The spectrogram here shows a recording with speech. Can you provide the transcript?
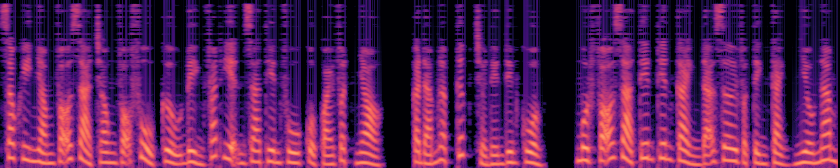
sau khi nhóm võ giả trong võ phủ cửu đỉnh phát hiện ra thiên phú của quái vật nhỏ, cả đám lập tức trở nên điên cuồng. Một võ giả tiên thiên cảnh đã rơi vào tình cảnh nhiều năm,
